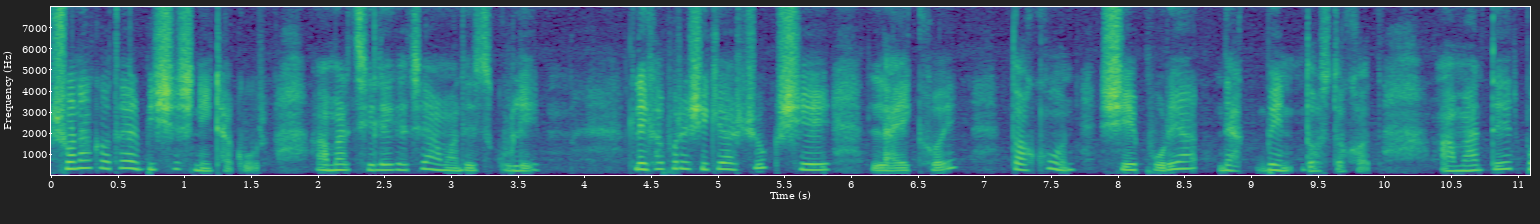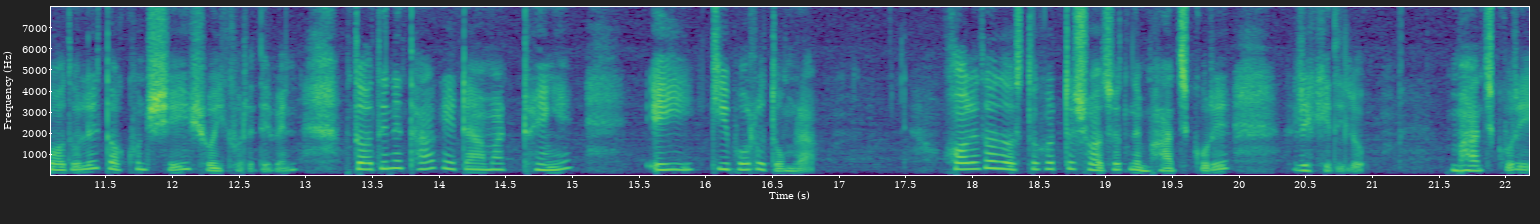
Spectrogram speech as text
শোনা কথা আর বিশ্বাস নেই ঠাকুর। আমার ছেলে গেছে আমাদের স্কুলে। লেখাপড়া শিখে আসুক, সে লায়ক হয়। তখন সে পড়ে দেখবেন দস্তখত। আমাদের বদলে তখন সেই সই করে দেবেন। তদিনে থাক, এটা আমার ঠেঙে। এই কি বলো তোমরা? হলদা দস্তখতটা সযত্নে ভাঁজ করে রেখে দিল। ভাঁজ করে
